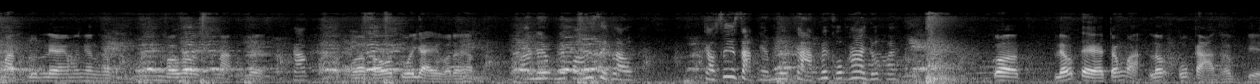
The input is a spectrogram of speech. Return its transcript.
หมัดรุนแรงเหมือนกันครับ เขาก็หนักเลยครับเพราะว่าเขาตัวใหญ่กว่าเลยครับอ่าในในความรู้สึกเรา กับซื่อสัตย์เนี่ยมีโอกาสไม่ครบห้ายกไหม ก็แล้วแต่จังหวะแล้วโอกาสครับพี่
